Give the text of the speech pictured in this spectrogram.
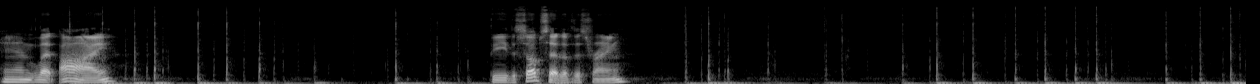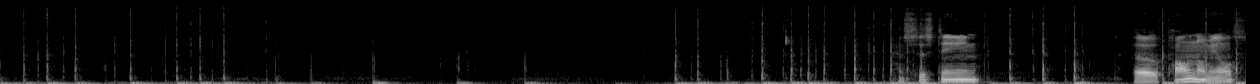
and let I be the subset of this ring. consisting of polynomials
